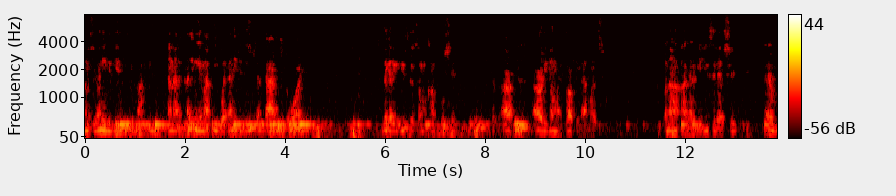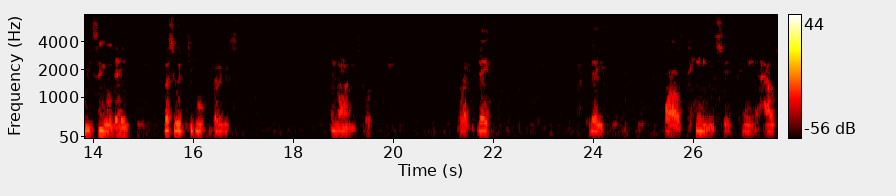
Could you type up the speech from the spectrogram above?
Honestly, I need to get, get my feet. I, I didn't get my feet wet. I need to just dive into the water. I gotta get used to some uncomfortable shit. Because I, I already don't like talking that much. But now I gotta get used to that shit every single day. Especially with people that are just annoying as fuck. So like today, today, while I was painting and shit, painting the house,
